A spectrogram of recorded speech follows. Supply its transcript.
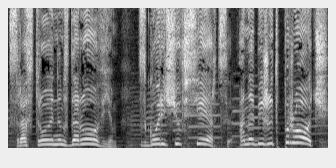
С расстроенным здоровьем, с горечью в сердце она бежит прочь,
